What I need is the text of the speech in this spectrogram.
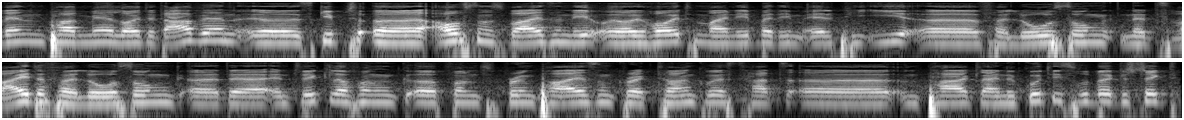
wenn ein paar mehr Leute da wären, äh, es gibt äh, ausnahmsweise ne, äh, heute mal neben dem LPI-Verlosung eine zweite Verlosung. Äh, der Entwickler von, äh, von Spring Python, Greg Turnquist, hat äh, ein paar kleine Goodies rübergeschickt.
